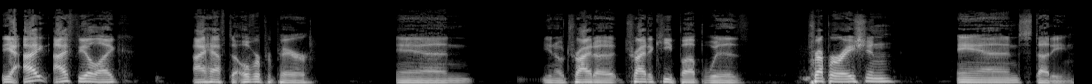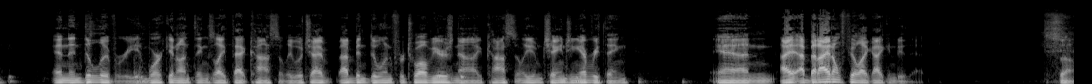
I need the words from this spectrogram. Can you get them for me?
Yeah, I, I feel like I have to over prepare and you know try to try to keep up with preparation and studying and then delivery and working on things like that constantly, which I've I've been doing for twelve years now. I constantly am changing everything, and I I- but I don't feel like I can do that. So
